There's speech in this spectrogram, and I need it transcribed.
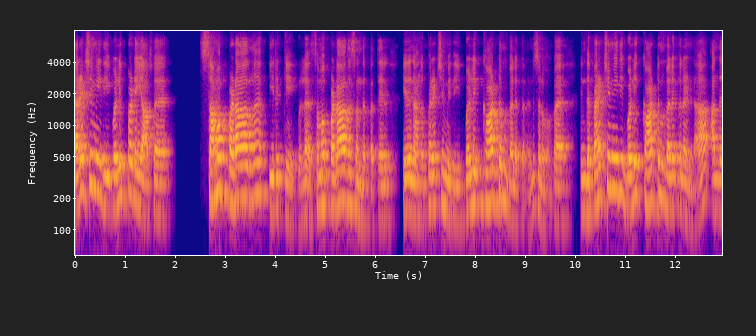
பரட்சி மீதி வெளிப்படையாக சமப்படாம இருக்கேக்குள்ள சமப்படாத சந்தர்ப்பத்தில் இதை நாங்க பரட்சி மீதி வெளிக்காட்டும் வழக்கல்னு சொல்லுவோம். இப்ப இந்த பரட்சி மீதி வெளிக்காட்டும் வழக்கல்னா அந்த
